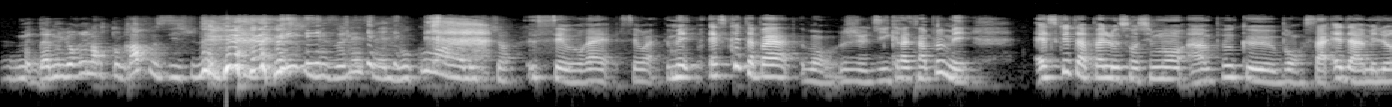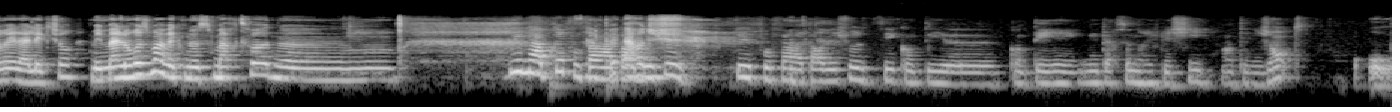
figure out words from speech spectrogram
d'améliorer l'orthographe aussi. Je suis, désolée, ça aide beaucoup hein, la lecture. C'est vrai, c'est vrai. Mais est-ce que tu n'as pas. Bon, je digresse un peu, mais. Est-ce que tu n'as pas le sentiment un peu que, bon, ça aide à améliorer la lecture, mais malheureusement, avec nos smartphones. Euh, oui, mais après, il faut faire la part des choses. Il faut faire la part des choses. Tu sais, quand tu es, euh, es, une personne réfléchie, intelligente, oh,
